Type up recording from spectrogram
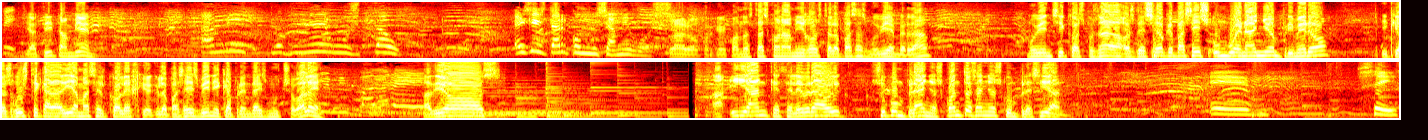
Sí. ¿Y a ti también? A mí lo que me ha gustado es estar con mis amigos. Claro, porque cuando estás con amigos te lo pasas muy bien, ¿verdad? Muy bien, chicos. Pues nada, os deseo que paséis un buen año en primero y que os guste cada día más el colegio, que lo paséis bien y que aprendáis mucho, ¿vale? Adiós. A Ian, que celebra hoy su cumpleaños. ¿Cuántos años cumples, Ian? Eh, seis.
